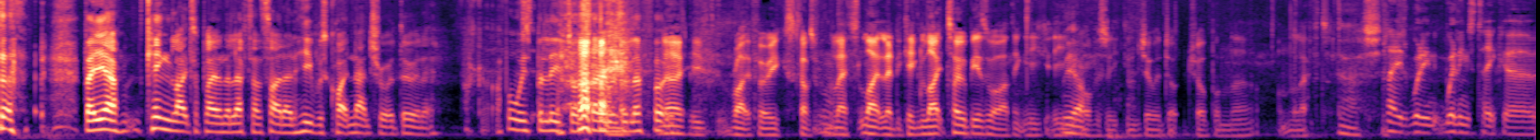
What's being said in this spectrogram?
but yeah, King liked to play on the left hand side, and he was quite natural at doing it. Fuck, I've always believed John Terry was a left foot. No, he's right foot. He comes from the left, like Ledley King, like Toby as well. I think he, he Yeah. obviously can do a jo- job on the on the left. Ah. Players willing willing to take a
